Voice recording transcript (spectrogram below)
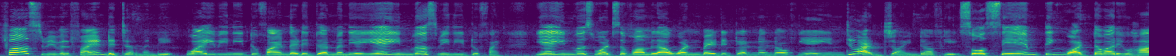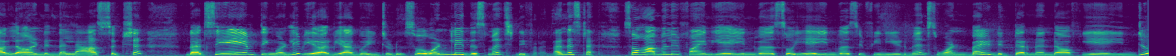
First we will find determinant A. Why we need to find the determinant A? A inverse we need to find. A inverse what's the formula? 1 by determinant of A into adjoint of A. So same thing whatever you have learned in the last section that same thing only we are we are going to do. So only this much different. Understand? So how will you find A inverse? So A inverse if you need means 1 by determinant of A into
